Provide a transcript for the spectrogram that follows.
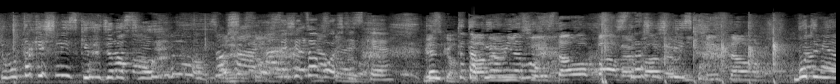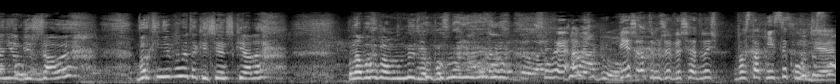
To było takie śliskie dziadostwo. W sensie, co było śliskie? Blisko. ta- ta Paweł, piramida nic się była nie stało. Paweł, strasznie Paweł, nic śliska. się nie stało. Buty mi na nie objeżdżały. Worki nie były takie ciężkie, ale ona była chyba mydłem posmarowana. Słuchaj, ale wiesz o tym, że wyszedłeś w ostatniej sekundzie.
